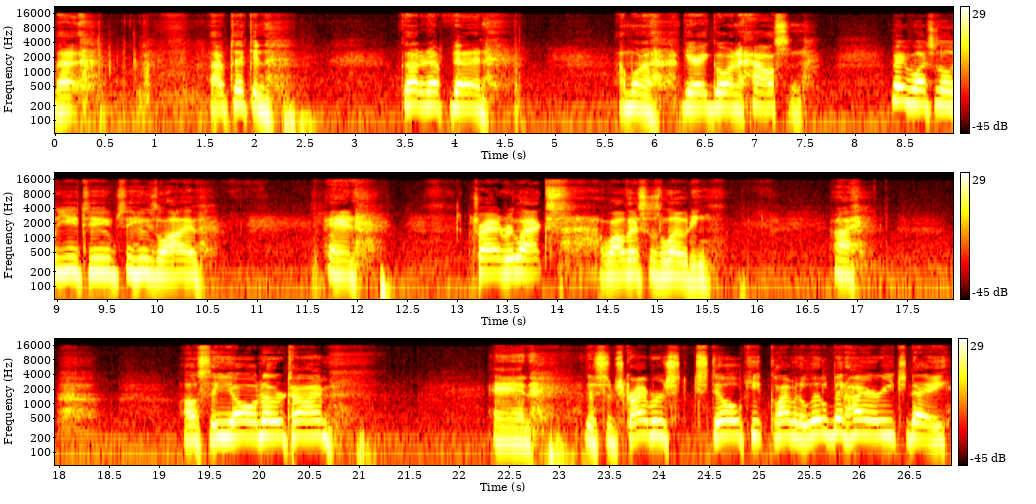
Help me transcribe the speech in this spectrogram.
But I've taken, got enough done. I'm gonna get go in the house and maybe watch a little YouTube, see who's live, and try and relax while this is loading. I I'll see y'all another time. And the subscribers still keep climbing a little bit higher each day.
